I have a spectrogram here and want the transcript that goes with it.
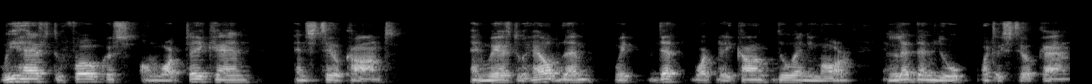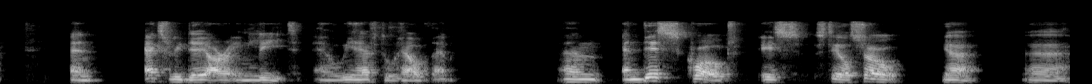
We have to focus on what they can and still can't. And we have to help them with that what they can't do anymore and let them do what they still can. And actually they are in lead and we have to help them. And and this quote is still so, yeah, uh,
